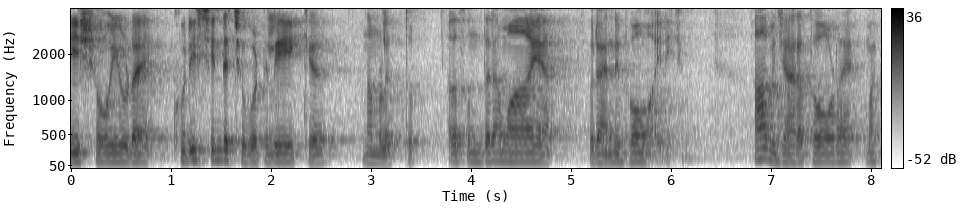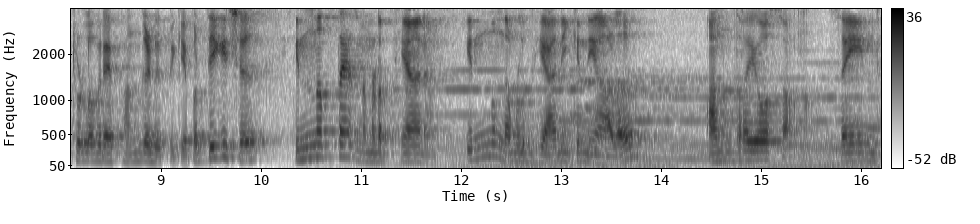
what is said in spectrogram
ഈ ഷോയുടെ കുരിശിന്റെ ചുവട്ടിലേക്ക് നമ്മൾ എത്തും അത് സുന്ദരമായ ഒരു അനുഭവമായിരിക്കും. ആ വിചാരത്തോടെ മറ്റുള്ളവരെ പങ്കെടുപ്പിക്കുക. പ്രത്യേകിച്ച് ഇന്നത്തെ നമ്മുടെ ധ്യാനം ഇന്നും നമ്മൾ ധ്യാനിക്കുന്നയാൾ അന്ത്രയോസ് ആണ് സെയിന്റ്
